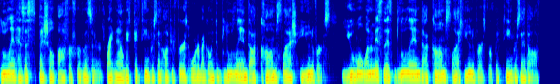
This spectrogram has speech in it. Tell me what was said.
Blue Land has a special offer for listeners. Right now, get 15% off your first order by going to blueland.com slash universe. You won't want to miss this. blueland.com slash universe for 15% off.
